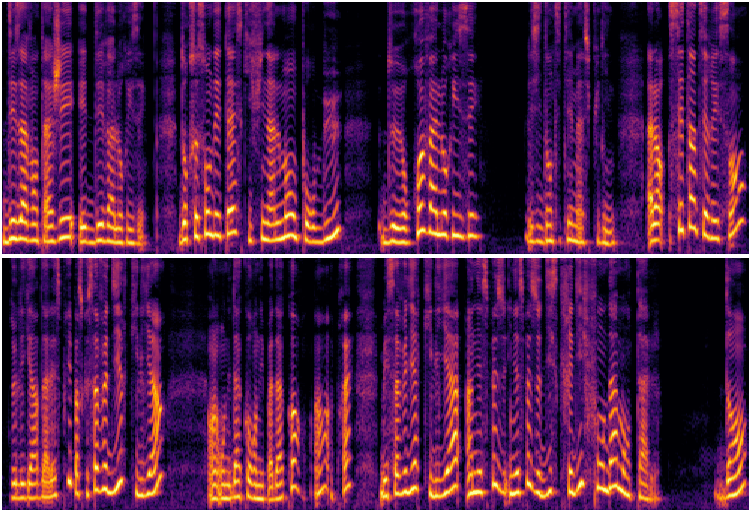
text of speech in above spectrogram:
désavantagée et dévalorisée. Donc ce sont des thèses qui finalement ont pour but de revaloriser les identités masculines. Alors c'est intéressant de les garder à l'esprit parce que ça veut dire qu'il y a, on est d'accord, on n'est pas d'accord hein, après, mais ça veut dire qu'il y a une espèce de discrédit fondamental dans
